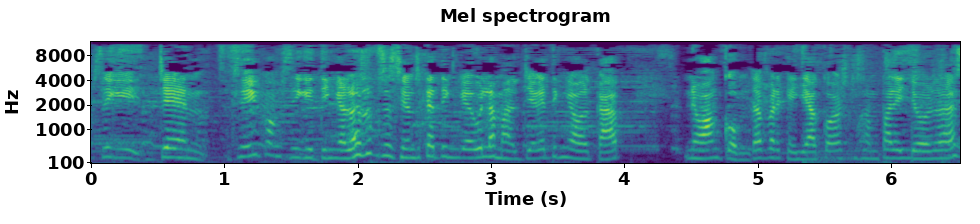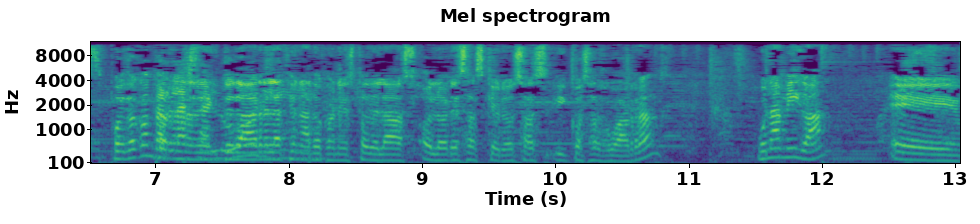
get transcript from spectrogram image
O sigui, gent, sigui com sigui, tingueu les obsessions que tingueu i la malaltia que tingueu al cap, aneu en compte perquè hi ha coses que són perilloses ¿Puedo contar per la una salut. anécdota i- relacionada con esto de las olores asquerosas y cosas guarras? Una amiga eh,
